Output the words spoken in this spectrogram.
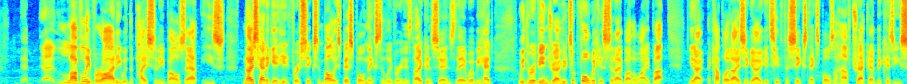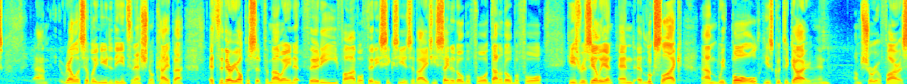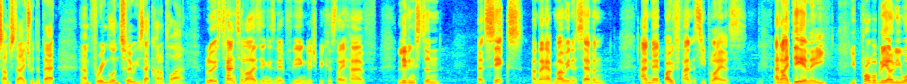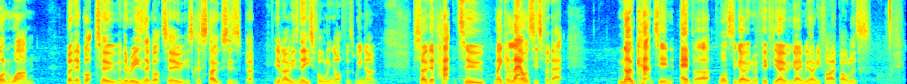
lovely variety with the pace that he bowls at. He knows how to get hit for a six and bowl his best ball next delivery. There's no concerns there. Where we had with Ravindra, who took four wickets today, by the way, but you know a couple of days ago gets hit for six. Next ball's a half tracker because he's um, relatively new to the international caper. It's the very opposite for Moeen at 35 or 36 years of age. He's seen it all before, done it all before. He's resilient, and it looks like um, with ball he's good to go. And I'm sure he'll fire at some stage with the bat um, for England too. He's that kind of player. Well, look, it's tantalising, isn't it, for the English because they have Livingstone at six and they have Moeen at seven, and they're both fantasy players. And ideally, you probably only want one, but they've got two. And the reason they've got two is because Stokes is, uh, you know, his knees falling off, as we know. So they've had to make allowances for that. No captain ever wants to go into a 50 over game with only five bowlers.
